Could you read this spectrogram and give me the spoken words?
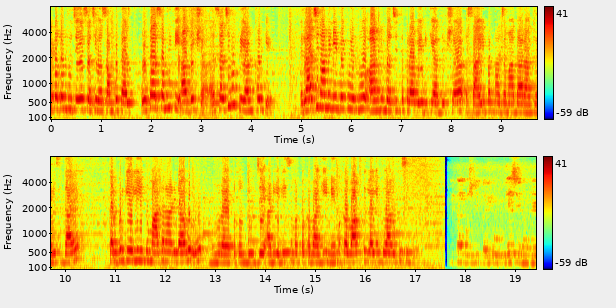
ಎಪ್ಪತ್ತೊಂದು ಜೆ ಸಚಿವ ಸಂಪುಟ ಉಪ ಸಮಿತಿ ಅಧ್ಯಕ್ಷ ಸಚಿವ ಪ್ರಿಯಾಂಕ್ ಖರ್ಗೆ. ರಾಜೀನಾಮೆ ನೀಡಬೇಕು ಎಂದು ಆನಂದ ಚಿಂತಕರ ವೇದಿಕೆ ಅಧ್ಯಕ್ಷ ಸಾಯಿಬಣ್ಣ ಜಮಾದಾರ್ ಆಗ್ರಹಿಸಿದ್ದಾರೆ. ಕಲಬುರಗಿಯಲ್ಲಿ ಇಂದು ಮಾತನಾಡಿದ ಅವರು, ಮುನ್ನೂರ ಎಪ್ಪತ್ತೊಂದು ಜೆ ಅಡಿಯಲ್ಲಿ ಸಮರ್ಪಕವಾಗಿ ನೇಮಕವಾಗುತ್ತಿಲ್ಲ ಎಂದು ಆರೋಪಿಸಿದರು. ಪತ್ರಿಕಾಗೋಷ್ಠಿ ಕರೆಯುವ ಉದ್ದೇಶ ಏನಂದ್ರೆ,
